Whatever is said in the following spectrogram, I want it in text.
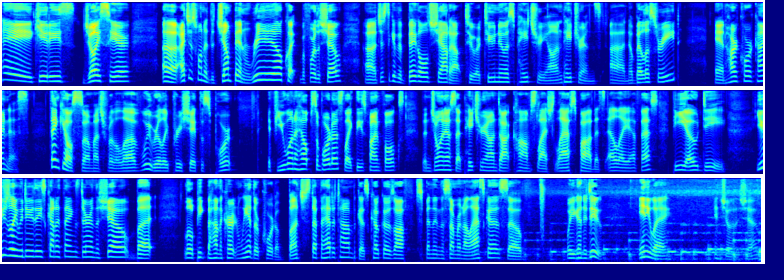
Hey, cuties. Joyce here. Uh, I just wanted to jump in real quick before the show, uh, just to give a big old shout out to our two newest Patreon patrons, uh, Nobilis Reed and Hardcore Kindness. Thank you all so much for the love. We really appreciate the support. If you want to help support us like these fine folks, then join us at patreon.com slash lafspod. That's L-A-F-S-P-O-D. Usually we do these kind of things during the show, but little peek behind the curtain. We had to record a bunch of stuff ahead of time because Coco's off spending the summer in Alaska. So, what are you going to do? Anyway, enjoy the show.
